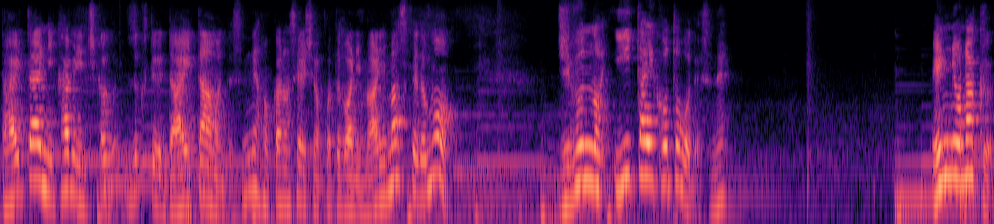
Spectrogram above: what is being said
大胆に神に近づくという大胆はですね他の聖書の言葉にもありますけども自分の言いたいことをですね遠慮なく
